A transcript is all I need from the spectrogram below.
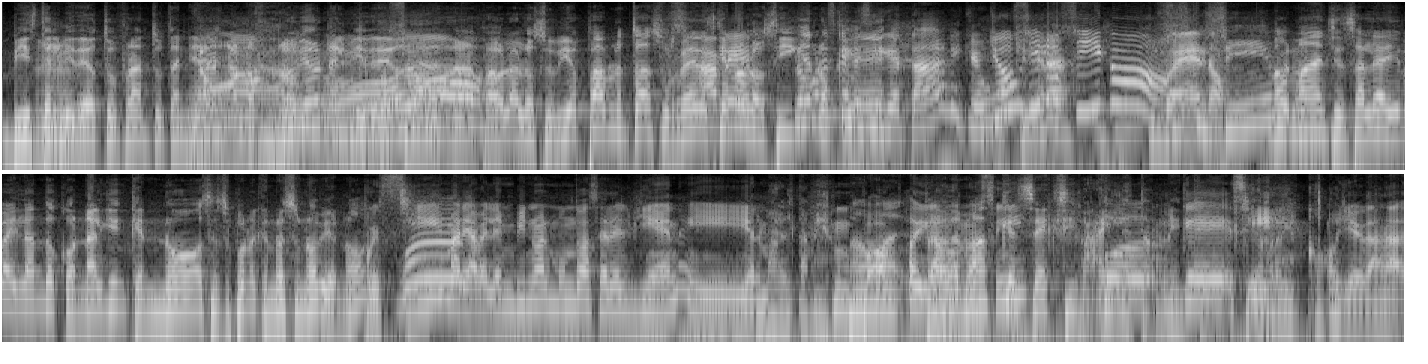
¿Viste el video tú, Fran? ¿Tú, Tania? No, no, ¿No vieron el no. video? No. Ana Paula lo subió Pablo en todas sus redes. A ¿Qué no ver, lo Lo siguen bueno o es que me qué? sigue tan y que Yo sí lo sigo. Bueno, Sí, No pero- manches, sale ahí bailando con alguien que no, se supone que no es su novio, ¿no? Pues sí, María Belén vino al mundo a hacer el bien y el mal también un No, poco, pero además así. qué sexy baile también, Porque- qué- qué sí, rico. Oye, Dana,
